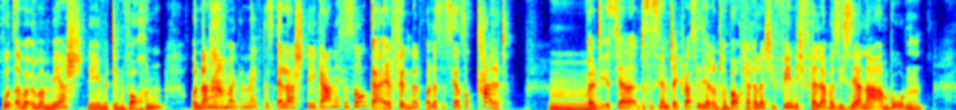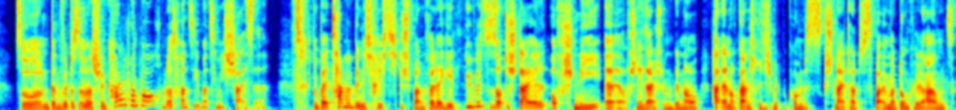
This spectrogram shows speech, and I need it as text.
wurde es aber immer mehr Schnee mit den Wochen. Und dann haben wir gemerkt, dass Ella Schnee gar nicht so geil findet, weil es ist ja so kalt. Mhm. Weil die ist ja, das ist ja ein Jack Russell, die hat unterm Bauch ja relativ wenig Fell, aber sie ist sehr nah am Boden. So, und dann wird es immer schön kalt am Bauch und das fand sie immer ziemlich scheiße. Und bei Tamme bin ich richtig gespannt, weil der geht übelste Sorte steil auf Schnee, äh, auf Schnee sage ich schon, genau. Hat er noch gar nicht richtig mitbekommen, dass es geschneit hat. Es war immer dunkel abends.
